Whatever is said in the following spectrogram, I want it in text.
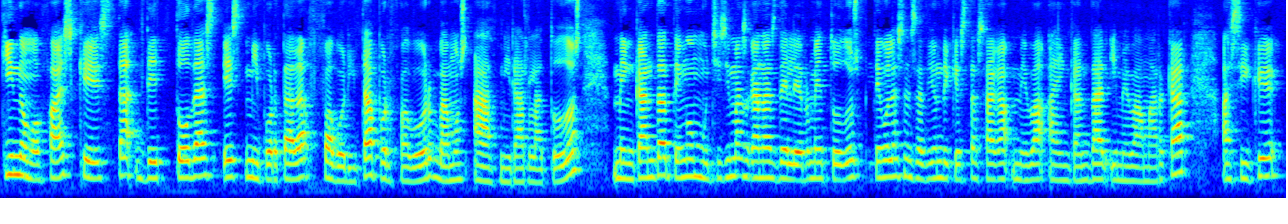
Kingdom of Ash, que esta de todas es mi portada favorita. Por favor, vamos a admirarla todos. Me encanta, tengo muchísimas ganas de leerme todos. Tengo la sensación de que esta saga me va a encantar y me va a marcar, así que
